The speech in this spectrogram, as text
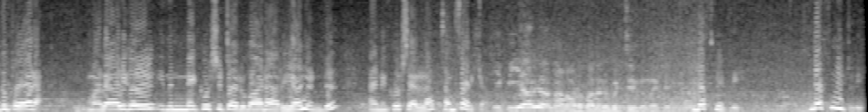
അത് പോരാ. മലയാളികൾ ഇതിനെ കുറിച്ചിട്ട് ഒരുപാട് അറിയാനുണ്ട്. അതിനെക്കുറിച്ചെല്ലാം സംസാരിക്കാം. ഡെഫിനറ്റ്ലി ഡെഫിനറ്റ്ലി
